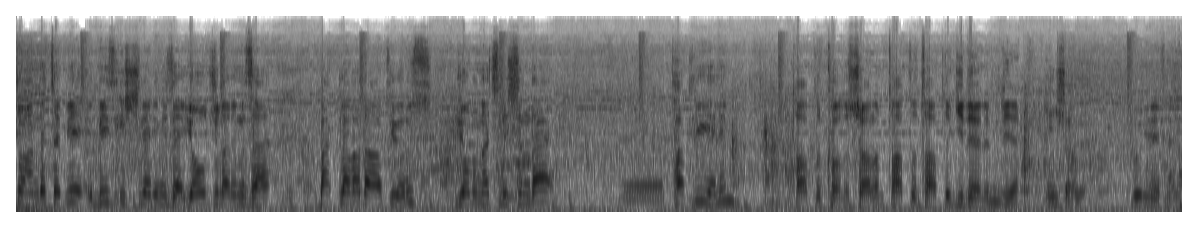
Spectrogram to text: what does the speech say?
Şu anda tabii biz işçilerimize, yolcularımıza baklava dağıtıyoruz. Yolun açılışında e, tatlı yiyelim Tatlı konuşalım, tatlı tatlı gidelim diye. inşallah. Buyurun efendim.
